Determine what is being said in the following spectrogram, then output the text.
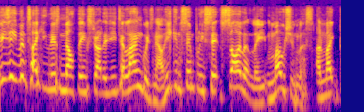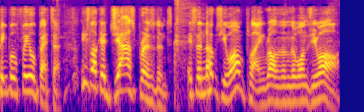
He's even taking this nothing strategy to language now. He can simply sit silently, motionless, and make people feel better. He's like a jazz president. It's the notes you aren't playing rather than the ones you are.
